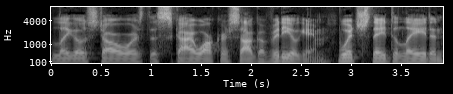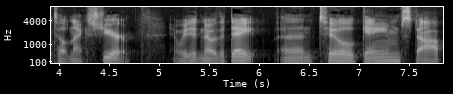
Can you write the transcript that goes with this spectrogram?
Lego Star Wars The Skywalker Saga video game, which they delayed until next year. And we didn't know the date until GameStop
